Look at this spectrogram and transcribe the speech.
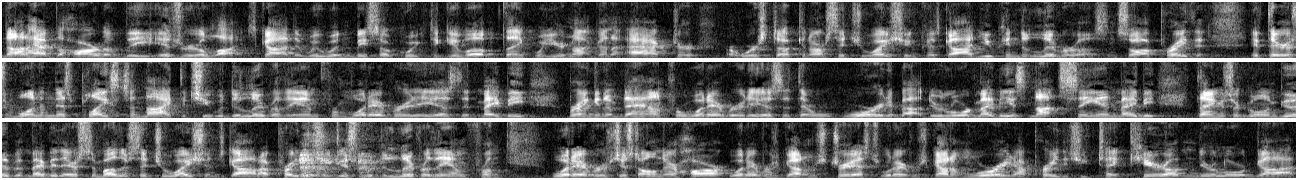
not have the heart of the Israelites, God, that we wouldn't be so quick to give up and think, well, you're not going to act or, or we're stuck in our situation because, God, you can deliver us. And so I pray that if there is one in this place tonight, that you would deliver them from whatever it is that may be bringing them down, for whatever it is that they're worried about, dear Lord. Maybe it's not sin, maybe things are going good, but maybe there's some other situations, God. I pray that you just would deliver them from whatever is just on their heart, whatever's got them stressed, whatever's got them worried. I pray that you take care of them, dear Lord God.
